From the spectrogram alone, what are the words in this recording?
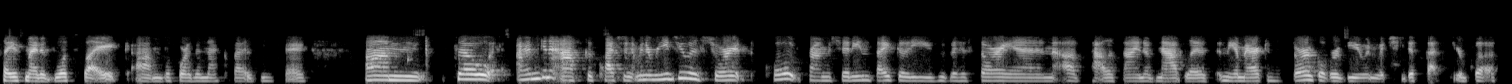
place might have looked like um, before the Nakba, as you say. Um, so I'm going to ask a question. I'm going to read you a short quote from Sherene Seikaly, who's a historian of Palestine of Nablus in the American Historical Review, in which she discussed your book.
